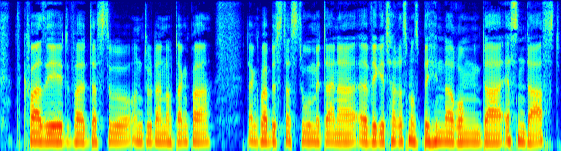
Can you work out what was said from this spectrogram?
quasi, weil dass du und du dann noch dankbar, dankbar bist, dass du mit deiner äh, Vegetarismusbehinderung da essen darfst.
